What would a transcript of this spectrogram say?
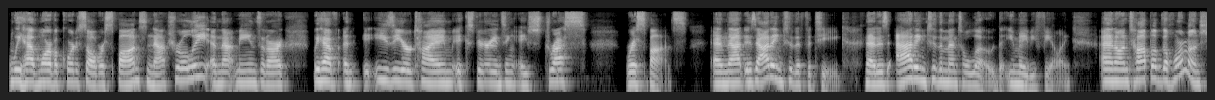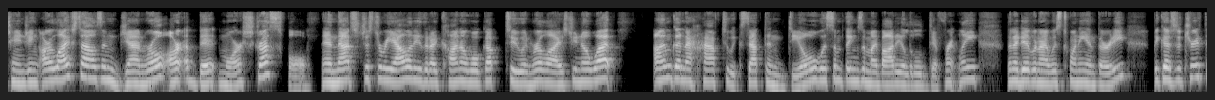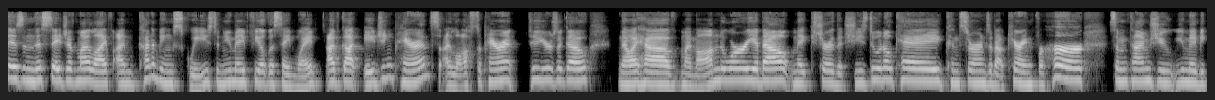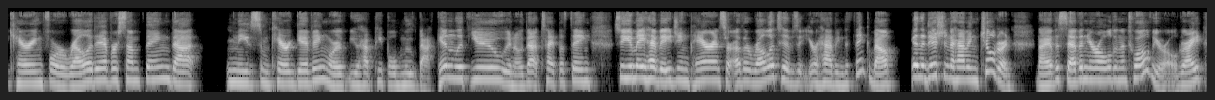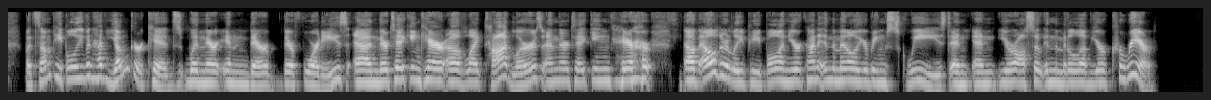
We have more of a cortisol response naturally, and that means that our we have an easier time experiencing a stress response. And that is adding to the fatigue, that is adding to the mental load that you may be feeling. And on top of the hormones changing, our lifestyles in general are a bit more stressful. And that's just a reality that I kind of woke up to and realized, you know what? I'm going to have to accept and deal with some things in my body a little differently than I did when I was 20 and 30. Because the truth is, in this stage of my life, I'm kind of being squeezed, and you may feel the same way. I've got aging parents. I lost a parent two years ago. Now I have my mom to worry about, make sure that she's doing okay, concerns about caring for her. Sometimes you you may be caring for a relative or something that needs some caregiving or you have people move back in with you, you know, that type of thing. So you may have aging parents or other relatives that you're having to think about in addition to having children. And I have a 7-year-old and a 12-year-old, right? But some people even have younger kids when they're in their their 40s and they're taking care of like toddlers and they're taking care of elderly people and you're kind of in the middle you're being squeezed and and you're also in the middle of your career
